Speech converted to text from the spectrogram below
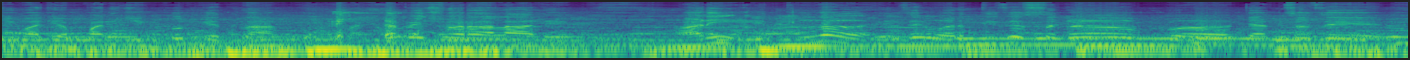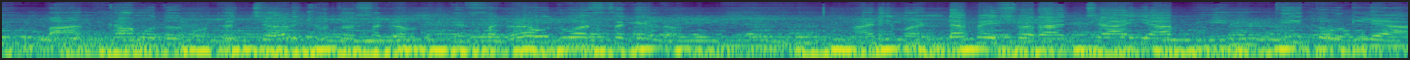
चिमाजी अप्पांनी जिंकून घेतला. मंडपेश्वराला आले. आणि इथलं हे जे वरतीचं सगळं त्यांचं जे बांधकाम होतं मोठं चर्च होतं सगळं म्हणजे ते सगळं उद्ध्वस्त केलं. आणि मंडपेश्वराच्या या भिंती तोडल्या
